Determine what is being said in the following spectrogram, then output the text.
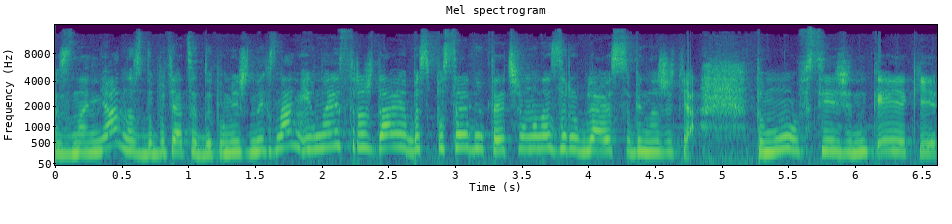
знання, на здобуття цих допоміжних знань, і в неї страждає безпосередньо те, чим вона заробляє собі на життя. Тому всі жінки, які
